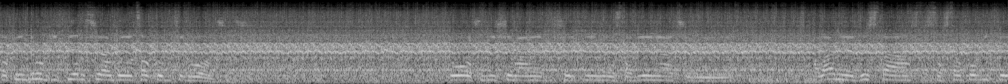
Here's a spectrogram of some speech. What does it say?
stopień drugi, pierwszy albo całkowicie wyłączyć. Tu oczywiście mamy wszelkie inne ustawienia, czyli spalanie, dystans, dystans całkowity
